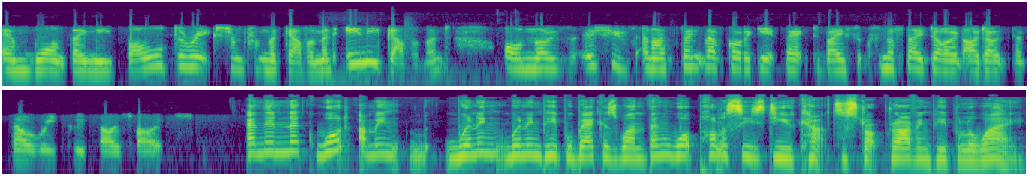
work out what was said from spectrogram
and want. They need bold direction from the government, any government, on those issues. And I think they've got to get back to basics. And if they don't, I don't think they'll recoup those votes. And then Nick, what I mean, winning winning people back is one thing. What policies do you cut to stop driving people away?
